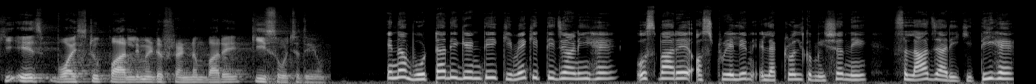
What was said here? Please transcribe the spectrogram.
ਕਿ ਇਸ ਵੌਇਸ ਟੂ ਪਾਰਲੀਮੈਂਟ ਰੈਫਰੈਂਡਮ ਬਾਰੇ ਕੀ ਸੋਚਦੇ ਹੋ? ਇਨ੍ਹਾਂ ਵੋਟਾਂ ਦੀ ਗਿਣਤੀ ਕਿਵੇਂ ਕੀਤੀ ਜਾਣੀ ਹੈ? ਉਸ ਬਾਰੇ ਆਸਟ੍ਰੇਲੀਅਨ ਇਲੈਕਟਰਲ ਕਮਿਸ਼ਨ ਨੇ ਸਲਾਹ ਜਾਰੀ ਕੀਤੀ ਹੈ।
